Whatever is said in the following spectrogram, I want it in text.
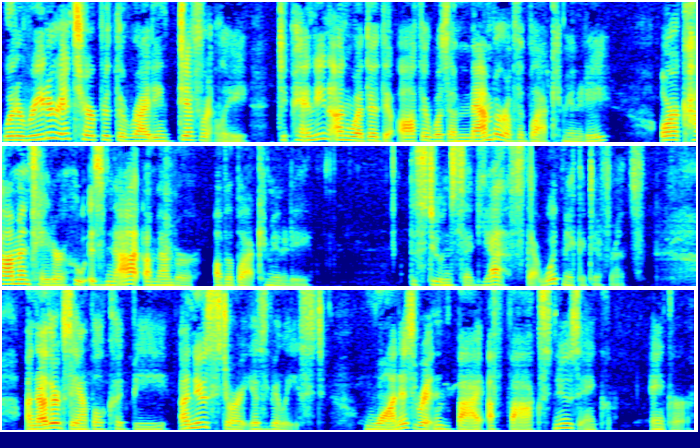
Would a reader interpret the writing differently depending on whether the author was a member of the black community or a commentator who is not a member of the black community? The students said yes, that would make a difference. Another example could be a news story is released. One is written by a Fox News anchor, anchor,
